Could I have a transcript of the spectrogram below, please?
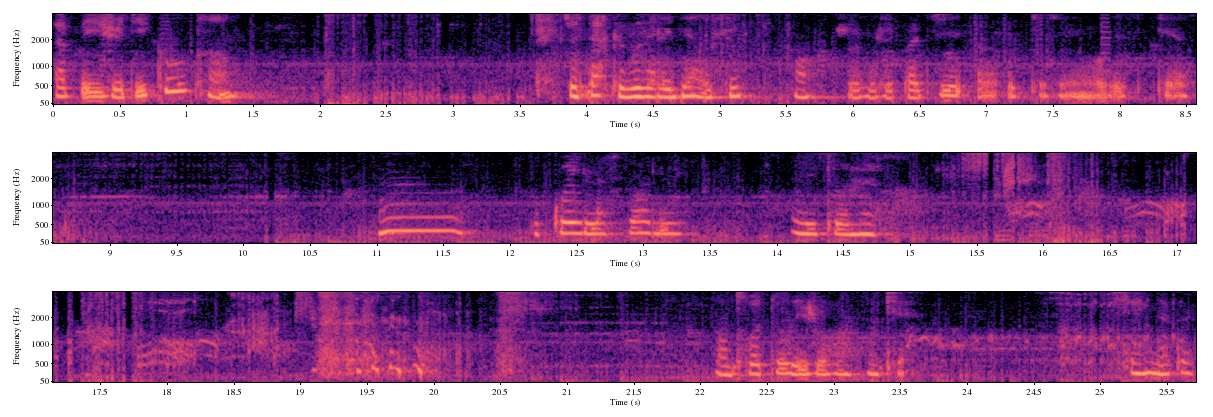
Ah ben, je découvre. J'espère que vous allez bien aussi. Hein, je vous l'ai pas dit. Euh, ok, j'ai une mauvaise carte. Hmm, pourquoi il a ça, lui Allez, toi, meurs. en trois tours, il jouera. Ok. 5 d'attaque.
